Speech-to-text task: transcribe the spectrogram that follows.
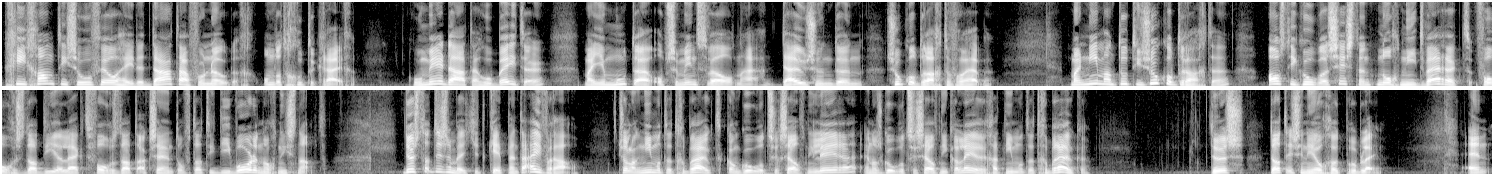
gigantische hoeveelheden data voor nodig om dat goed te krijgen. Hoe meer data, hoe beter. Maar je moet daar op zijn minst wel nou, duizenden zoekopdrachten voor hebben. Maar niemand doet die zoekopdrachten als die Google Assistant nog niet werkt volgens dat dialect, volgens dat accent of dat hij die woorden nog niet snapt. Dus dat is een beetje het kip en het ei verhaal. Zolang niemand het gebruikt, kan Google het zichzelf niet leren. En als Google het zichzelf niet kan leren, gaat niemand het gebruiken. Dus dat is een heel groot probleem. En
